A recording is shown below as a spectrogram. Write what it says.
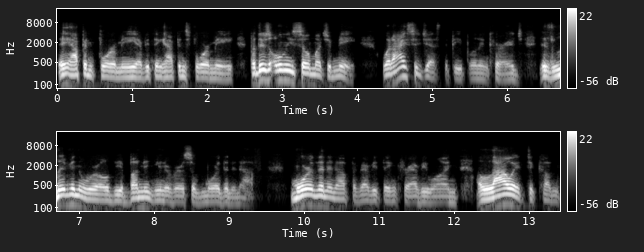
They happen for me, everything happens for me, but there's only so much of me. What I suggest to people and encourage is live in the world, the abundant universe of more than enough. more than enough of everything for everyone. Allow it to come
